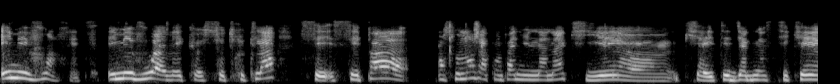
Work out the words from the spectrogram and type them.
aimez-vous en fait. Aimez-vous avec ce truc-là. C'est c'est pas en ce moment, j'accompagne une nana qui, est, qui a été diagnostiquée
